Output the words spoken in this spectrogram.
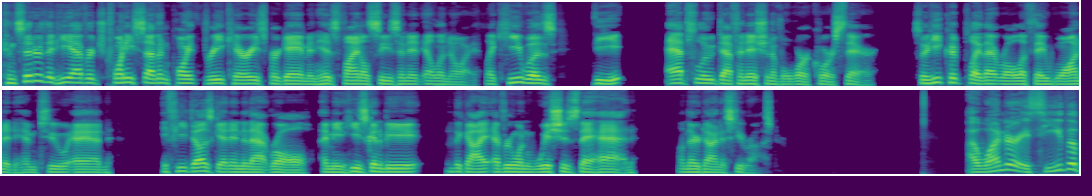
consider that he averaged 27.3 carries per game in his final season at Illinois. Like he was the absolute definition of a workhorse there. So he could play that role if they wanted him to. And if he does get into that role, I mean, he's going to be the guy everyone wishes they had on their dynasty roster. I wonder, is he the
